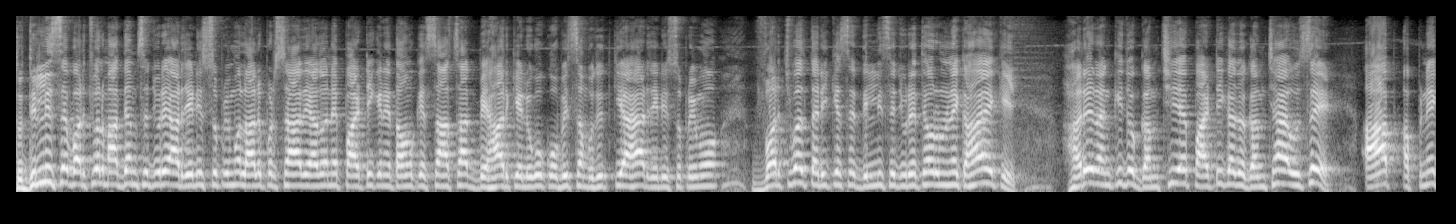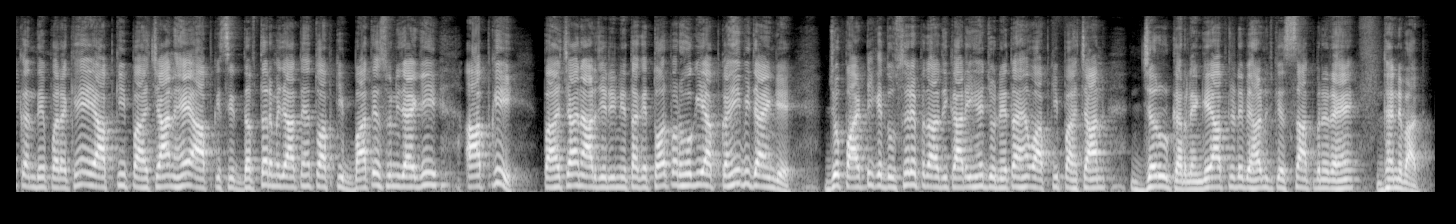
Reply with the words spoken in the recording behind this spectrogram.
तो दिल्ली से वर्चुअल माध्यम से जुड़े आरजेडी सुप्रीमो लालू प्रसाद यादव ने पार्टी के नेताओं के साथ साथ बिहार के लोगों को भी संबोधित किया है। आरजेडी सुप्रीमो वर्चुअल तरीके से दिल्ली से जुड़े थे और उन्होंने कहा है कि हरे रंग की जो गमछी है, पार्टी का जो गमछा है, उसे आप अपने कंधे पर रखें, ये आपकी पहचान है। आप किसी दफ्तर में जाते हैं तो आपकी बातें सुनी जाएगी। आपकी पहचान आरजेडी नेता के तौर पर होगी। आप कहीं भी जाएँगे जो पार्टी के दूसरे पदाधिकारी हैं, जो नेता हैं, वो आपकी पहचान ज़रूर कर लेंगे। आप टुडे बिहार न्यूज़ के साथ बने रहें। धन्यवाद।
